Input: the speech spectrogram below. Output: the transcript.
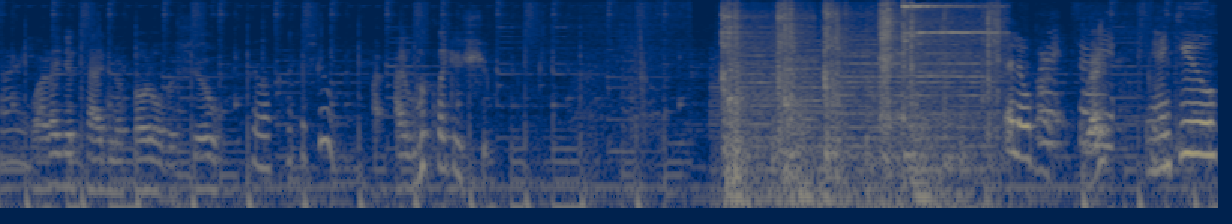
sorry. Why did I get tagged in a photo of a shoe? They look like a shoe. I, I look like a shoe. Hello. Alright, sorry. Ready? Thank you.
